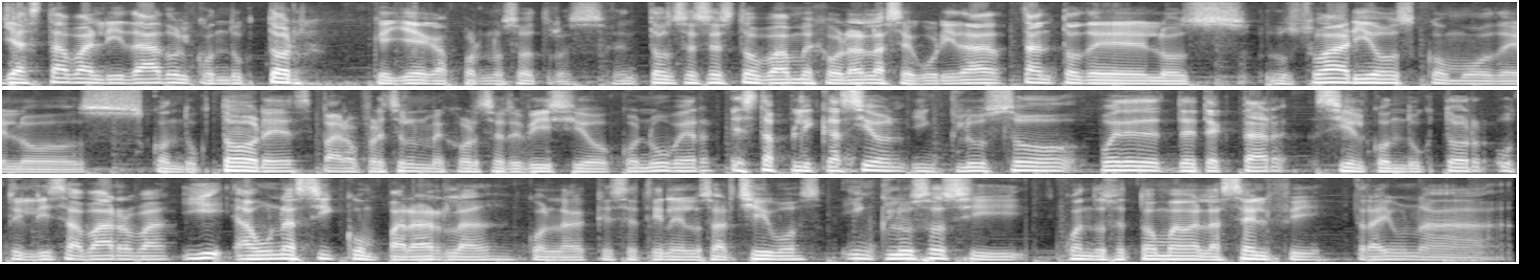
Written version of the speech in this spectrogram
ya está validado el conductor que llega por nosotros. Entonces esto va a mejorar la seguridad tanto de los usuarios como de los conductores para ofrecer un mejor servicio con Uber. Esta aplicación incluso puede detectar si el conductor utiliza barba y aún así compararla con la que se tiene en los archivos. Incluso si cuando se toma la selfie trae una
